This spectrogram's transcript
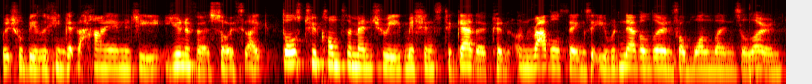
which will be looking at the high energy universe. So if like those two complementary missions together can unravel things that you would never learn from one lens alone.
